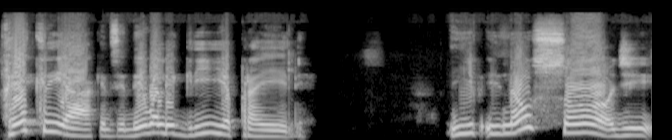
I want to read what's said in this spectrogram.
Recriar, quer dizer, deu alegria para ele. E, e, não só de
